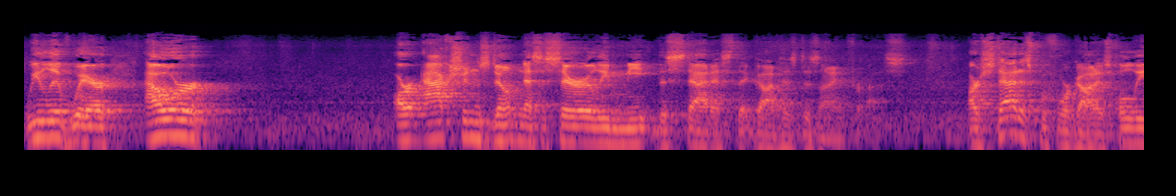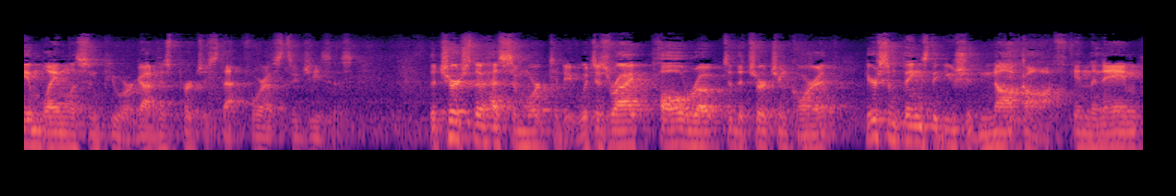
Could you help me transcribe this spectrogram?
We live where our our actions don't necessarily meet the status that God has designed for us. Our status before God is holy and blameless and pure. God has purchased that for us through Jesus. The church, though, has some work to do, which is why Paul wrote to the church in Corinth here's some things that you should knock off in the name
